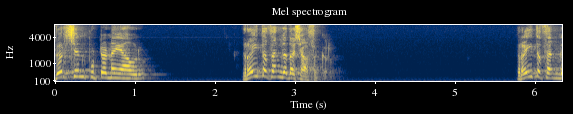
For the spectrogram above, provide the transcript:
ದರ್ಶನ್ ಪುಟ್ಟಣ್ಣಯ್ಯ ಅವರು, ರೈತ ಸಂಘದ ಶಾಸಕರು. ರೈತ ಸಂಘ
